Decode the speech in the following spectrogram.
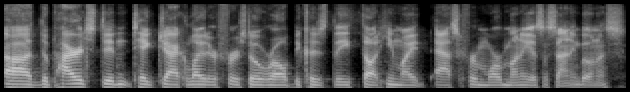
Uh, the Pirates didn't take Jack Leiter first overall because they thought he might ask for more money as a signing bonus.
